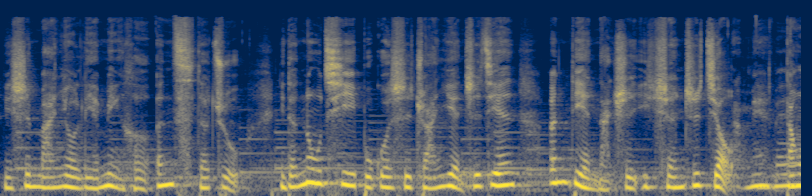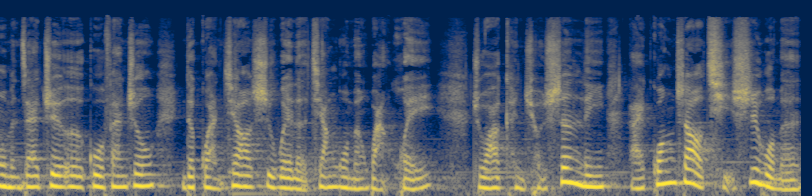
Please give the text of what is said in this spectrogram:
你是满有怜悯和恩慈的主。你的怒气不过是转眼之间，恩典乃是一生之久。当我们在罪恶过犯中，你的管教是为了将我们挽回。主啊，恳求圣灵来光照启示我们，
